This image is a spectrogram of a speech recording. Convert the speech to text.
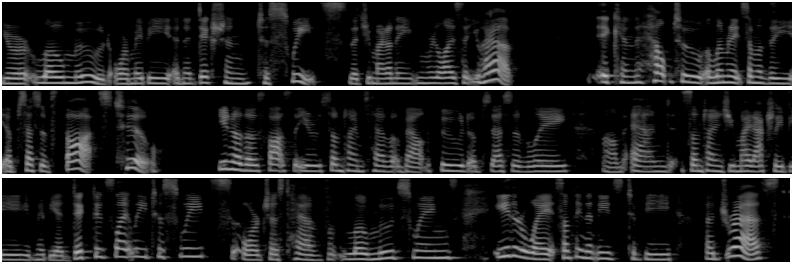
your low mood or maybe an addiction to sweets that you might not even realize that you have it can help to eliminate some of the obsessive thoughts too. You know, those thoughts that you sometimes have about food obsessively, um, and sometimes you might actually be maybe addicted slightly to sweets or just have low mood swings. Either way, it's something that needs to be addressed.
